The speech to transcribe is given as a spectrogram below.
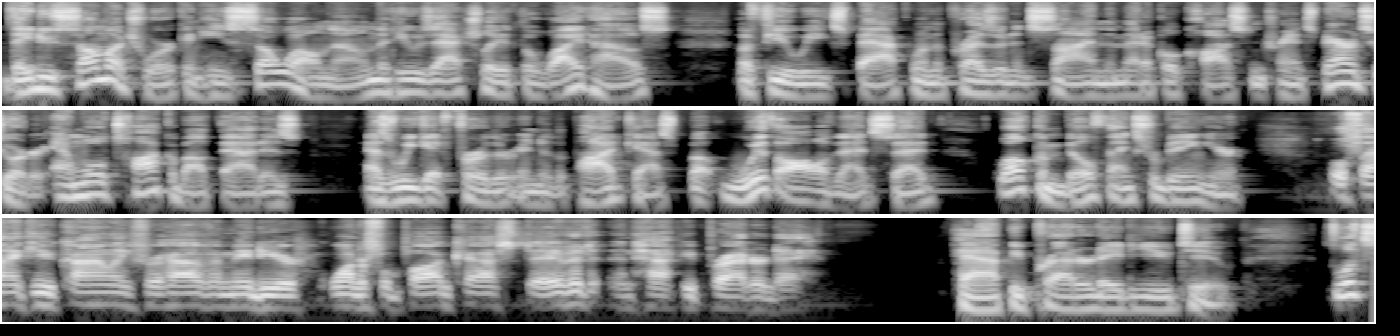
They do so much work, and he's so well known that he was actually at the White House a few weeks back when the president signed the medical cost and transparency order. And we'll talk about that as, as we get further into the podcast. But with all of that said, welcome, Bill. Thanks for being here. Well, thank you kindly for having me to your wonderful podcast, David, and happy Pratter Day. Happy Pratter Day to you too. Let's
